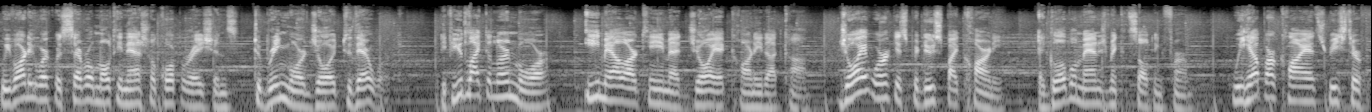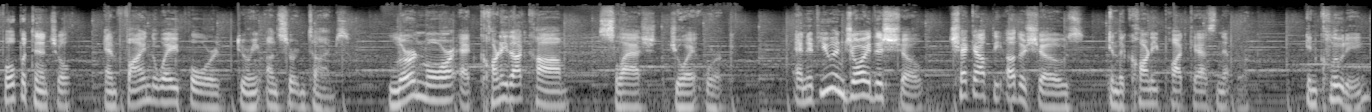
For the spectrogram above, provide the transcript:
We've already worked with several multinational corporations to bring more joy to their work. If you'd like to learn more, email our team at joy at kearney.com. Joy at Work is produced by Kearney, a global management consulting firm. We help our clients reach their full potential and find the way forward during uncertain times. Learn more at kearney.com slash joy at work. And if you enjoy this show, check out the other shows in the Kearney Podcast Network, including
